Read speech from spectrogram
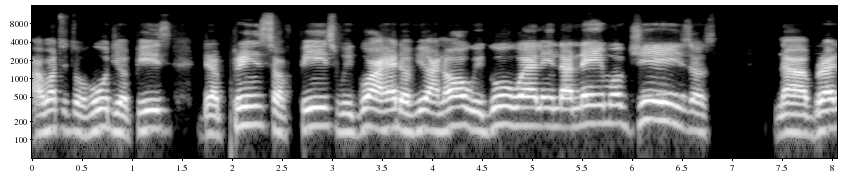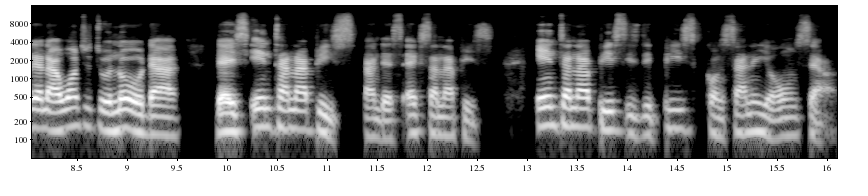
I want you to hold your peace. The Prince of Peace will go ahead of you and all will go well in the name of Jesus. Now, brethren, I want you to know that there is internal peace and there's external peace. Internal peace is the peace concerning your own self.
